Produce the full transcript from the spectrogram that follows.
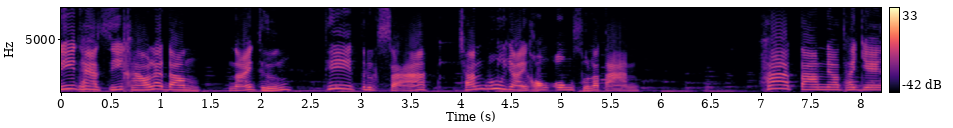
นี่แถบสีขาวและดำหมายถึง ที่ตรึกษาชั้นผู้ใหญ่ขององค์สุลต่านพาตามแนวทะแยง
